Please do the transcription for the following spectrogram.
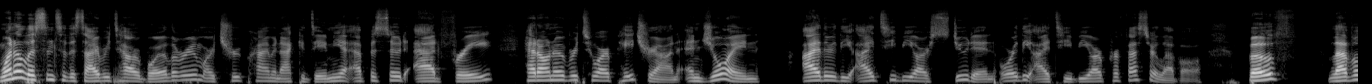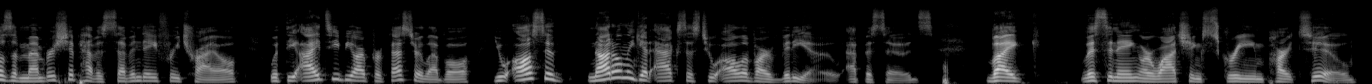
Want to listen to this Ivory Tower Boiler Room or True Crime and Academia episode ad free? Head on over to our Patreon and join either the ITBR student or the ITBR professor level. Both levels of membership have a seven day free trial. With the ITBR professor level, you also not only get access to all of our video episodes, like listening or watching Scream Part 2,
